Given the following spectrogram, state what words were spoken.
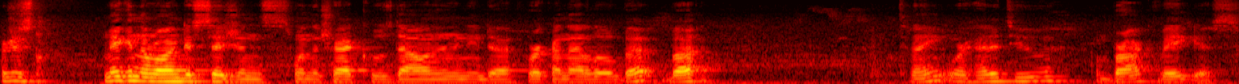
we're just making the wrong decisions when the track cools down, and we need to work on that a little bit. But tonight we're headed to Brock Vegas.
